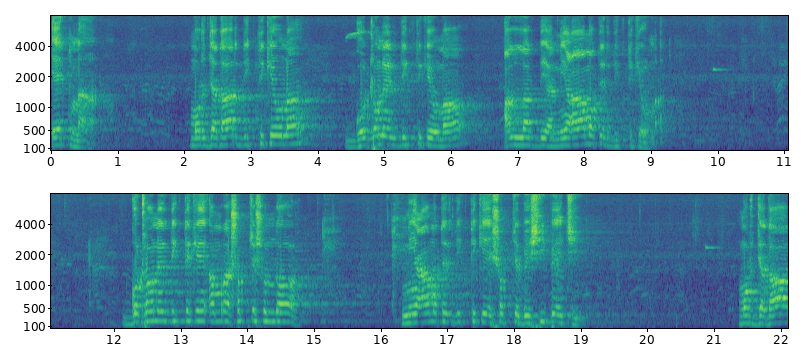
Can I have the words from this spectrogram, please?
এক না। মর্যাদার দিক থেকেও না, গঠনের দিক থেকেও না, আল্লাহর দেয়া নিয়ামতের দিক থেকেও না। গঠনের দিক থেকে আমরা সবচেয়ে সুন্দর, নিয়ামতের দিক থেকে সবচেয়ে বেশি পেয়েছি। মর্যাদার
